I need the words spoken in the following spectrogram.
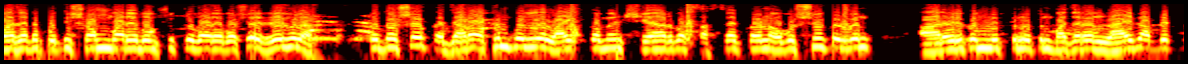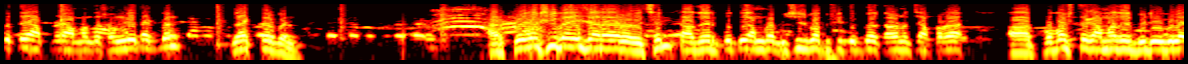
বাজারটা প্রতি সোমবার এবং শুক্রবারে বসে রেগুলার তো দর্শক, যারা এখন পর্যন্ত লাইক কমেন্ট শেয়ার বা সাবস্ক্রাইব করেন, অবশ্যই করবেন। আর এরকম নিত্য নতুন বাজারের লাইভ আপডেট পেতে আপনারা আমাদের সঙ্গে থাকবেন লাইক করবেন। আর প্রবাসী ভাই যারা রয়েছেন, তাদের প্রতি আমরা বিশেষভাবে কৃতজ্ঞ, কারণ হচ্ছে আপনারা প্রবাস থেকে আমাদের ভিডিওগুলো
